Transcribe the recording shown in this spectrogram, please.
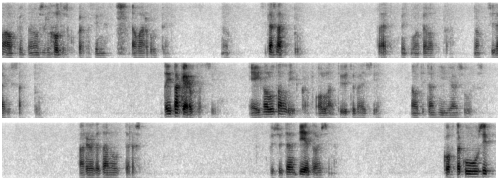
Vau, nyt mä nousin lautuskukalla sinne avaruuteen. No, sitä sattuu. Tai että nyt mua pelottaa. No, sitäkin sattuu. Mutta ei takeruta siihen. Ei haluta liikaa. Ollaan tyytyväisiä. Nautitaan hiljaisuudesta. Harjoitetaan uutterasti. Pysytään tietoisina. Kohta kuusi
